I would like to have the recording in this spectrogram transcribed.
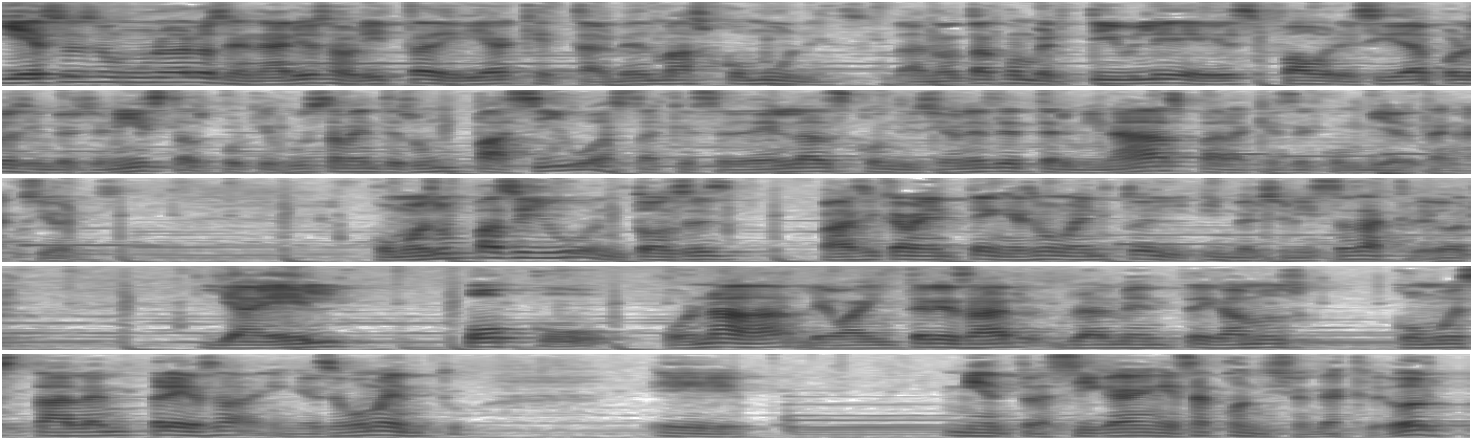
Y eso es uno de los escenarios ahorita diría que tal vez más comunes. La nota convertible es favorecida por los inversionistas porque justamente es un pasivo hasta que se den las condiciones determinadas para que se convierta en acciones. Como es un pasivo, entonces básicamente en ese momento el inversionista es acreedor. Y a él poco o nada le va a interesar realmente, digamos, cómo está la empresa en ese momento eh, mientras siga en esa condición de acreedor,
